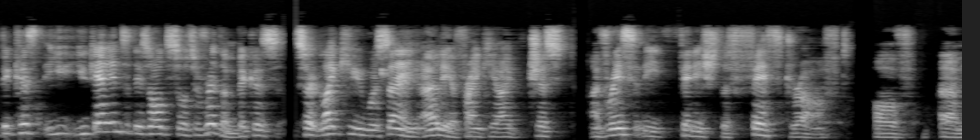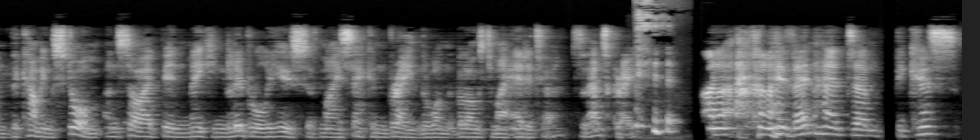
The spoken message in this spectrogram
because you, you get into this odd sort of rhythm, because so like you were saying earlier, Frankie, I just I've recently finished the fifth draft of um, the coming storm, and so I've been making liberal use of my second brain, the one that belongs to my editor. So that's great. and I, and I then had um, because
